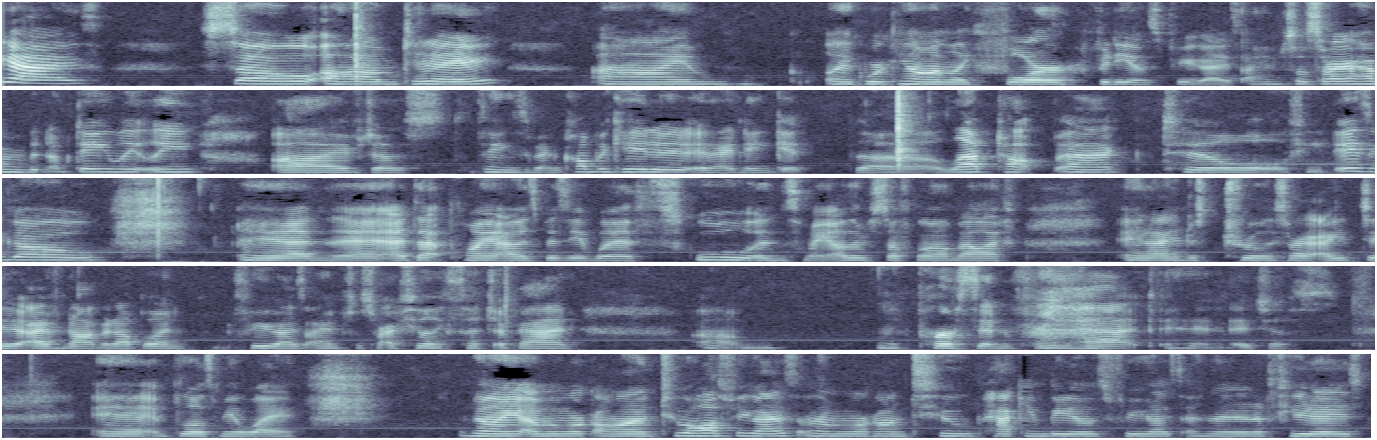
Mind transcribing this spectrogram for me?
Hey guys! So, um, today I'm like working on like four videos for you guys. I'm so sorry I haven't been updating lately. I've just, things have been complicated and I didn't get the laptop back till a few days ago. And at that point I was busy with school and some other stuff going on in my life. And I'm just truly sorry. I did, I've not been uploading for you guys. I'm so sorry. I feel like such a bad, um, like person for that. And it just, and it blows me away. Really, I'm gonna work on two hauls for you guys, and then I'm gonna work on two packing videos for you guys, and then in a few days,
